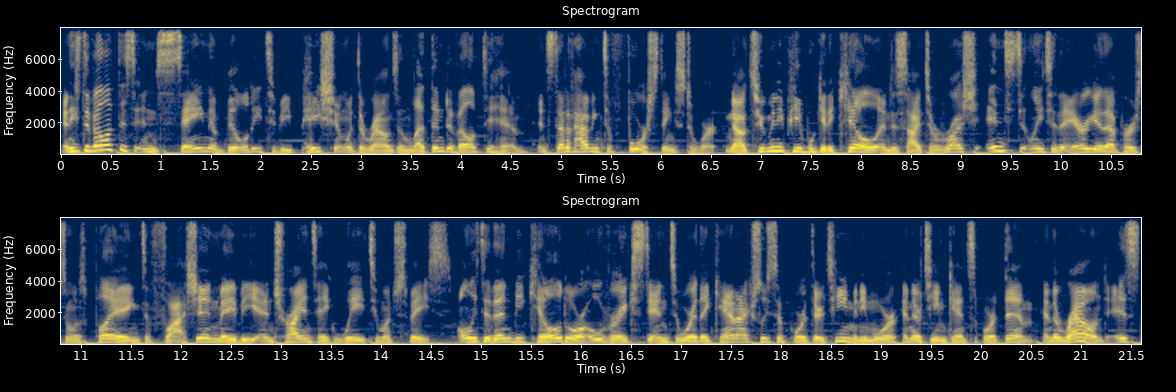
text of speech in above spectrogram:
and he's developed this insane ability to be patient with the rounds and let them develop to him instead of having to force things to work. Now, too many people people get a kill and decide to rush instantly to the area that person was playing to flash in maybe and try and take way too much space, only to then be killed or overextend to where they can't actually support their team anymore and their team can't support them. And the round is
